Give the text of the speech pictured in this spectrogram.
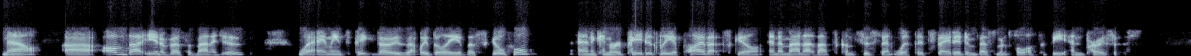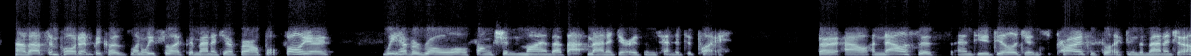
Now, uh, of that universe of managers, we're aiming to pick those that we believe are skillful and can repeatedly apply that skill in a manner that's consistent with its stated investment philosophy and process. Now, that's important because when we select a manager for our portfolio, we have a role or function in mind that that manager is intended to play. So, our analysis and due diligence prior to selecting the manager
